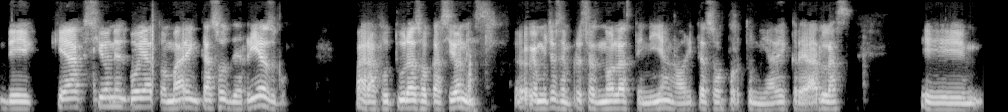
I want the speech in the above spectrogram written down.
de qué acciones voy a tomar en casos de riesgo para futuras ocasiones. Creo que muchas empresas no las tenían, ahorita es oportunidad de crearlas. Eh,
